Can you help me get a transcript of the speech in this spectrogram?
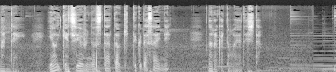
Monday 良い月曜日のスタートを切ってくださいね。野中智也でした。Bye.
